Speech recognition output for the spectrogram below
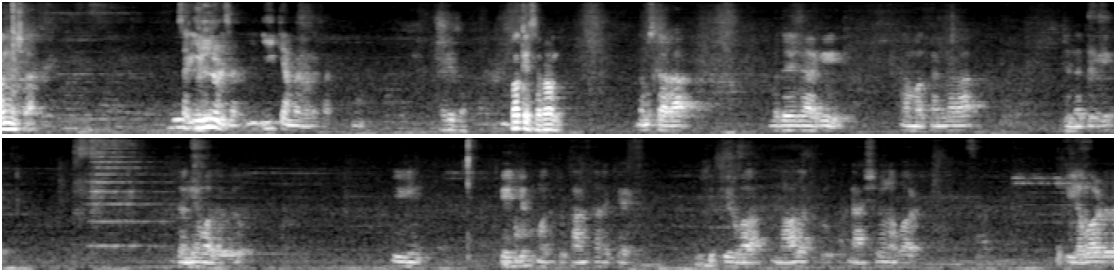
ಒಂದು ನಿಮಿಷ. ಸರ್ ಇಲ್ಲಿ ನೋಡಿ ಸರ್ ಈ- ಕ್ಯಾಮ್ರಾ ನೋಡಿ ಸರ್. ಸರಿ ಸರ್. ಓಕೆ ಸರ್ ಆಲ್ ನಮಸ್ಕಾರ. ಮೊದಲನೇದಾಗಿ ನಮ್ಮ ಕನ್ನಡ ಜನತೆಗೆ ಧನ್ಯವಾದಗಳು. ಈ ಕೆ ಜಿ ಎಫ್ ಮತ್ತು ಕಾಂತಾರಕ್ಕೆ ಸಿಕ್ಕಿರುವ ನಾಲ್ಕು ನ್ಯಾಷನಲ್ ಅವಾರ್ಡ್ ಈ ಅವಾರ್ಡ್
